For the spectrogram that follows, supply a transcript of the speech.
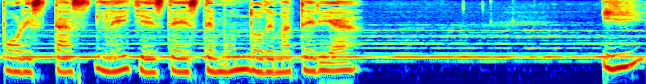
por estas leyes de este mundo de materia. Y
